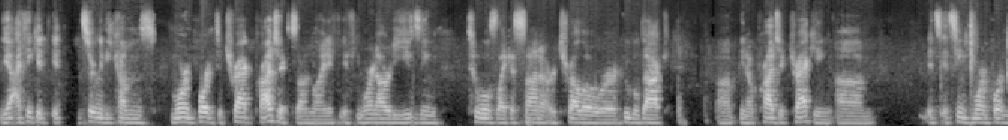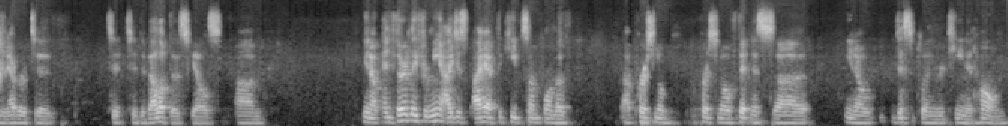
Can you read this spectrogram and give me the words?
yeah, I think it, it certainly becomes more important to track projects online if, if you weren't already using tools like Asana or Trello or Google Doc, uh, you know, project tracking. Um, it's, it seems more important than ever to, to, to develop those skills. Um, you know, and thirdly, for me, I just, I have to keep some form of uh, personal, personal fitness, uh, you know, discipline routine at home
